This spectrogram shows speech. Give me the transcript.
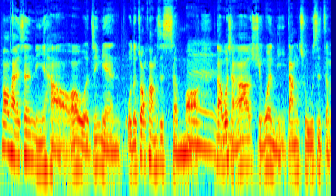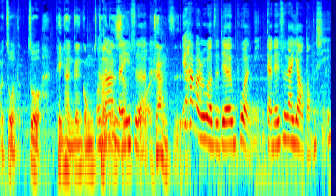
冒牌生你好，哦，我今年我的状况是什么？嗯、那我想要询问你当初是怎么做的，做平衡跟功课跟生活这样子。因为他们如果直接问你，感觉是在要东西。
